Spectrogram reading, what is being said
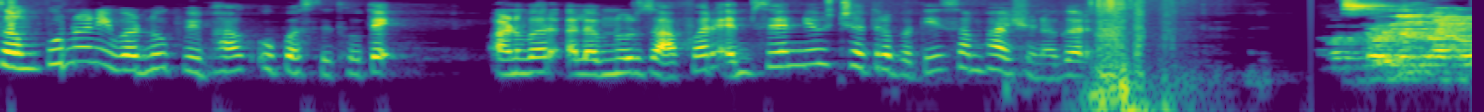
संपूर्ण निवडणूक विभाग उपस्थित होते. Anwar Almanoor Jafar MCN news Chhatrapati Sambhajinagar. नमस्कार मित्रांनो.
